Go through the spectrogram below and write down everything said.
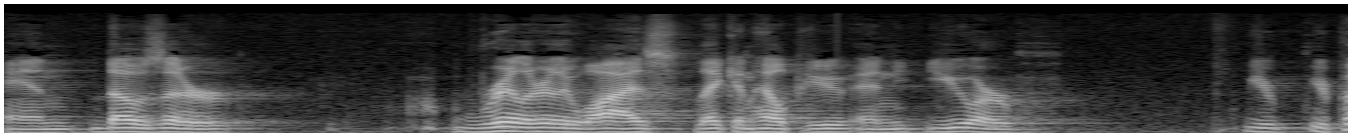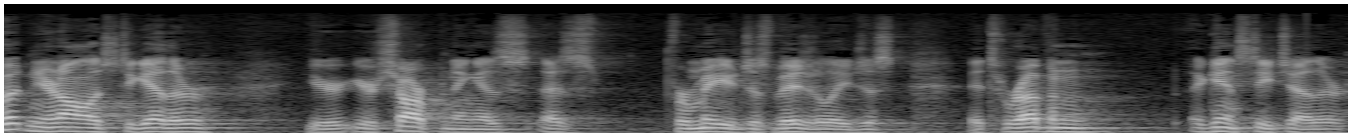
and those that are really, really wise, they can help you, and you are you're you're putting your knowledge together. You're you're sharpening as as for me, just visually, just it's rubbing against each other,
